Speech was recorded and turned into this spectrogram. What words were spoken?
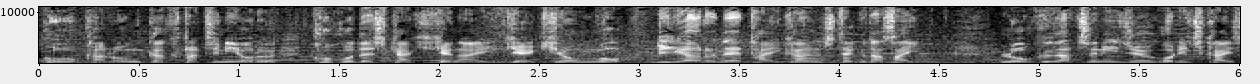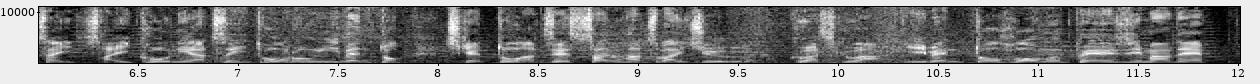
豪華論客たちによるここでしか聞けない激論をリアルで体感してください。6月25日開催最高に熱い討論イベント。チケットは絶賛発売中。詳しくはイベントホームページまで。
